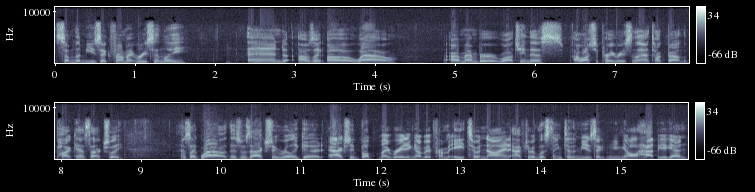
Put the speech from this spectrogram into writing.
some of the music from it recently, and I was like, oh wow. I remember watching this. I watched it pretty recently. I talked about it on the podcast actually. I was like, wow, this was actually really good. I actually bumped my rating of it from an 8 to a 9 after listening to the music and getting all happy again.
